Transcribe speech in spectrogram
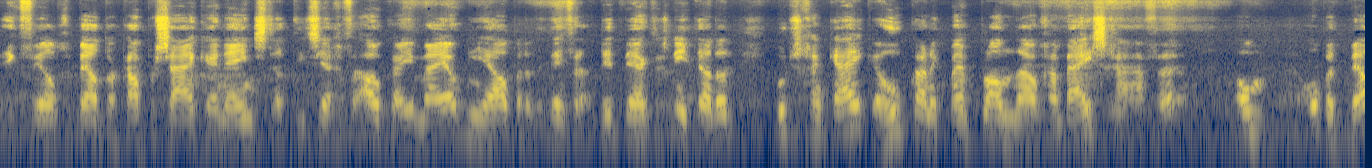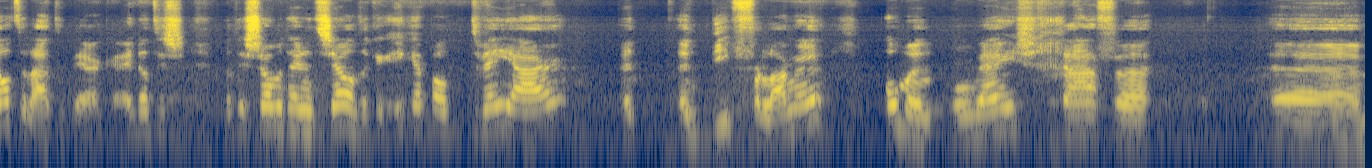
ik veel gebeld door kapperszeiken ineens dat die zeggen van oh kan je mij ook niet helpen? Dat ik denk van dit werkt dus niet. Nou dan moeten ze gaan kijken hoe kan ik mijn plan nou gaan bijschaven om op het wel te laten werken? En dat is, dat is zometeen hetzelfde. Kijk, ik heb al twee jaar een, een diep verlangen om een onwijs gave uh,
